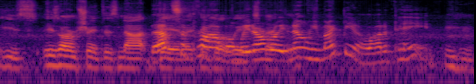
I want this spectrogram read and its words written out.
he's his arm strength is not. That's been, the problem. We, don't really know. He might be in a lot of pain. Mhm.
